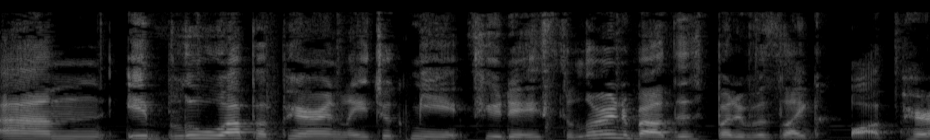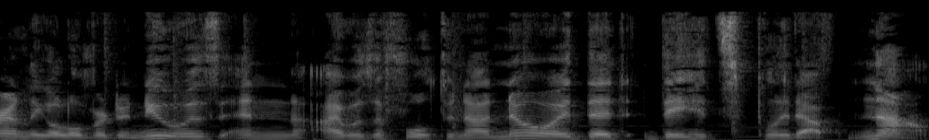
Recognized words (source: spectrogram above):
um, it blew up apparently. It took me a few days to learn about this, but it was like apparently all over the news, and I was a fool to not know it that they had split up. Now,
